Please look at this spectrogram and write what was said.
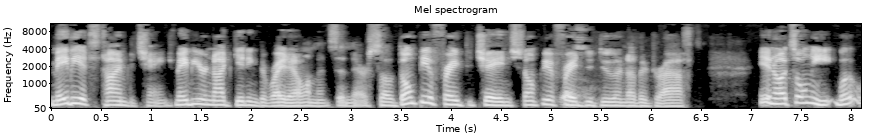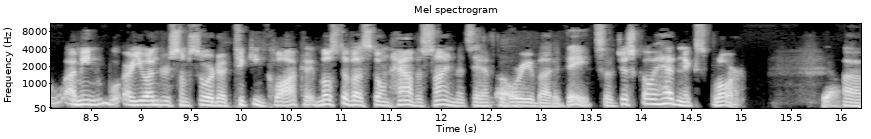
maybe it's time to change. Maybe you're not getting the right elements in there. So don't be afraid to change. Don't be afraid yes. to do another draft. You know, it's only, I mean, are you under some sort of ticking clock? Most of us don't have assignments. They have to no. worry about a date. So just go ahead and explore. Yeah. Uh,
